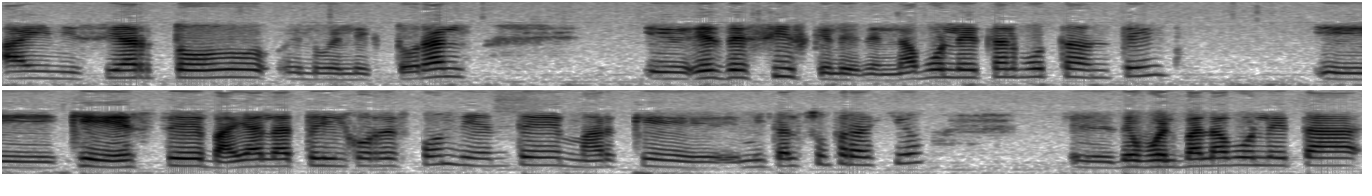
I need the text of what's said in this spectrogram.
a iniciar todo lo electoral. eh, es decir, que le den la boleta al votante, eh, que éste vaya al atril correspondiente, marque, emita el sufragio, eh, devuelva la boleta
